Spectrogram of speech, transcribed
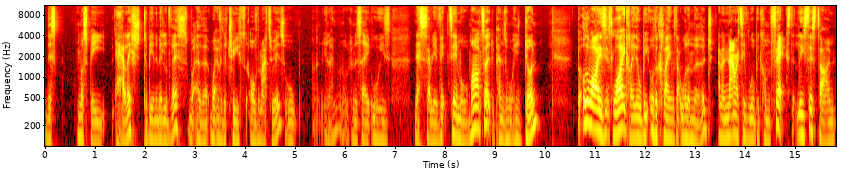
this must be hellish to be in the middle of this, whatever whatever the truth of the matter is. Or you know, I'm not going to say oh he's necessarily a victim or martyr. It depends on what he's done. But otherwise, it's likely there will be other claims that will emerge and a narrative will become fixed. At least this time,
